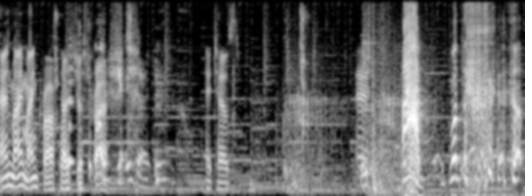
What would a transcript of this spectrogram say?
And my Minecraft has just crashed. Hey, Toast. Hey. Ah! What the?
